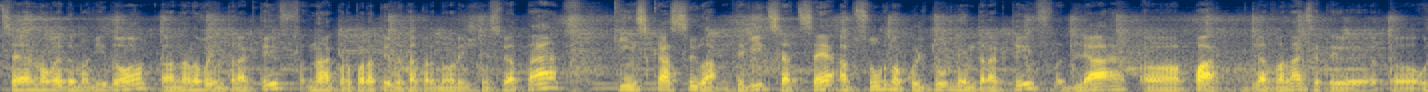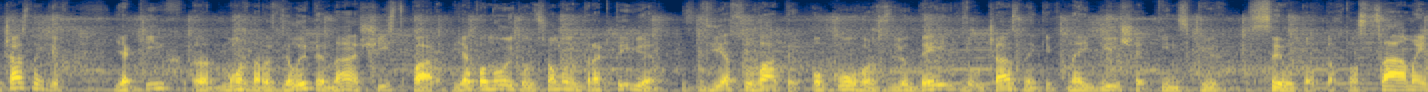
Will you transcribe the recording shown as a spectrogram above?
Це нове демо-відео е, на новий інтерактив на корпоративи та передноворічні свята. Кінська сила. Дивіться, це абсурдно-культурний інтерактив для е, пар для 12 е, учасників, яких можна розділити на 6 пар. Я плануєте у цьому інтерактиві з'ясувати, у кого ж з людей, з учасників найбільше кінських сил, тобто хто самий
